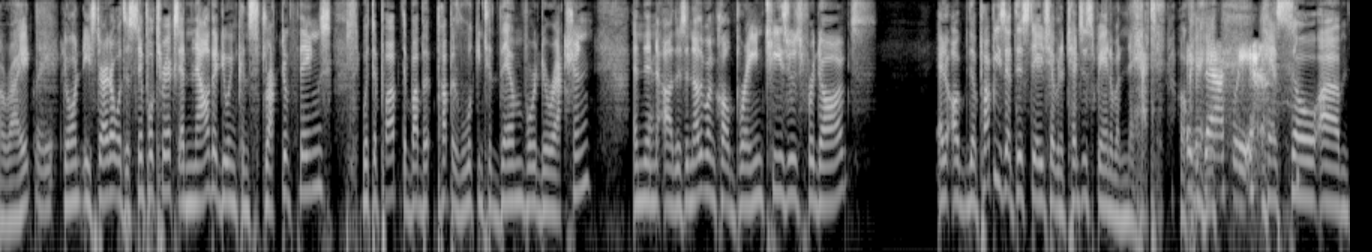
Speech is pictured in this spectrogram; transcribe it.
All right. Great. Don't you start out with the simple tricks, and now they're doing constructive things with the pup. The bub- pup is looking to them for direction, and then uh, there's another one called brain teasers for dogs. And uh, the puppies at this stage have an attention span of a gnat. Okay. Exactly. And so, um,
